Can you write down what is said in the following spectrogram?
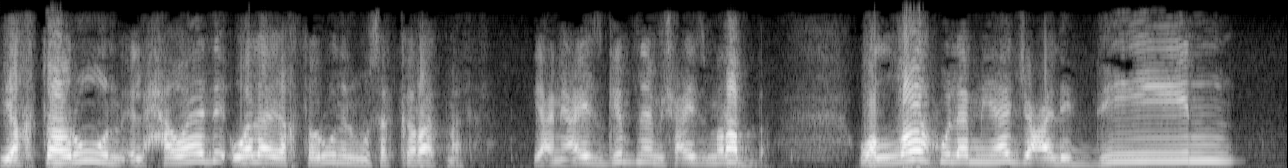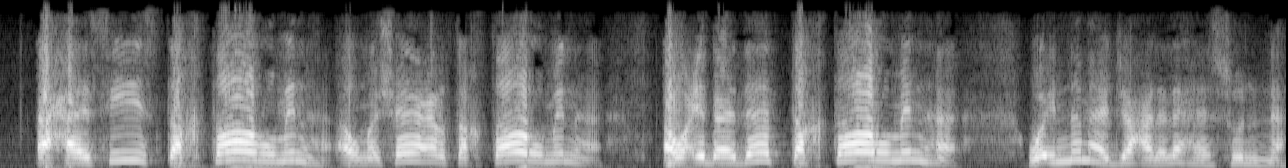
يختارون الحوادق ولا يختارون المسكرات مثلا. يعني عايز جبنة مش عايز مربى. والله لم يجعل الدين أحاسيس تختار منها أو مشاعر تختار منها أو عبادات تختار منها وإنما جعل لها سنة.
